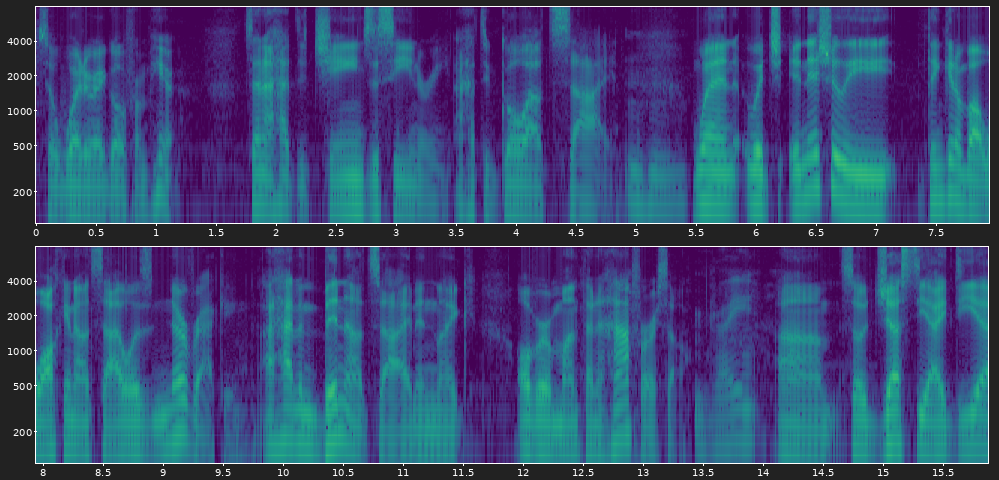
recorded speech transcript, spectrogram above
So where do I go from here? So then I had to change the scenery. I had to go outside. Mm-hmm. When which initially thinking about walking outside was nerve wracking. I hadn't been outside in like over a month and a half or so. Right. Um, so just the idea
